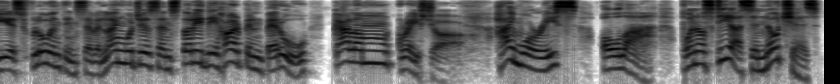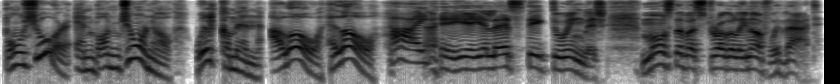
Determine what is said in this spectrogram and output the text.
He is fluent in seven languages and studied the harp in Peru, Callum Grayshaw. Hi, Maurice. Hola. Buenos dias and noches. Bonjour and buongiorno. Welcome. In. Hello. Hello. Hi. Let's stick to English. Most of us struggle enough with that.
